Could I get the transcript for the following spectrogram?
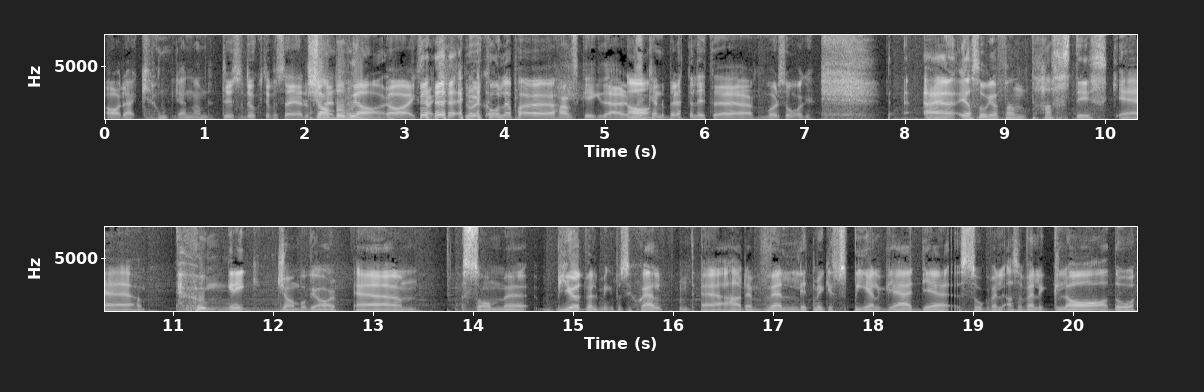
ja det här krångliga namnet. Du är så duktig på att säga det. Jean Beauvoir. Ja, exakt. Du har ju kollat på eh, hans gig där. Ja. Kan du berätta lite eh, vad du såg? Eh, jag såg en fantastisk, eh, hungrig John Beauvoir. Som eh, bjöd väldigt mycket på sig själv, Mm. eh, hade väldigt mycket spelglädje, såg väldigt, alltså väldigt glad och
